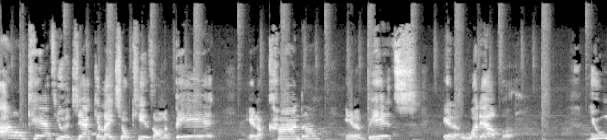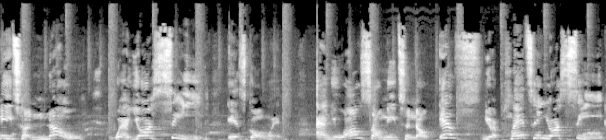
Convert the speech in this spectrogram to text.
I don't care if you ejaculate your kids on the bed, in a condom, in a bitch, in a whatever. You need to know where your seed is going. And you also need to know if you're planting your seed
